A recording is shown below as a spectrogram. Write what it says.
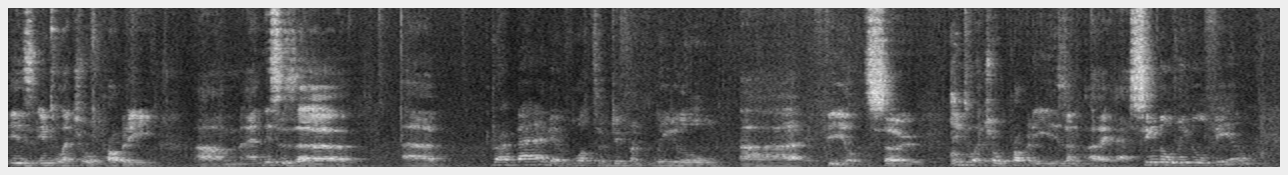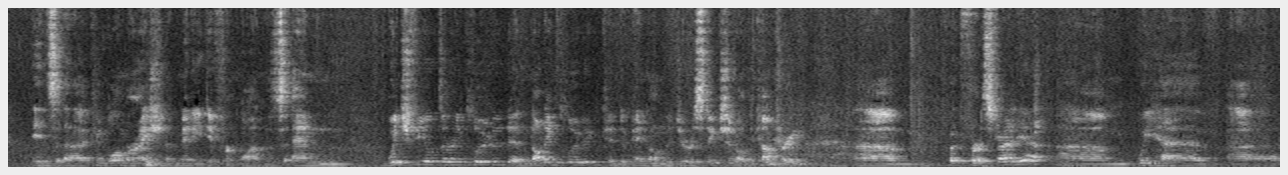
is intellectual property. Um, and this is a, a grab bag of lots of different legal uh, fields. So intellectual property isn't a, a, single legal field, it's a conglomeration of many different ones. And which fields are included and not included can depend on the jurisdiction or the country. Um, but for Australia, um, we have, uh,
